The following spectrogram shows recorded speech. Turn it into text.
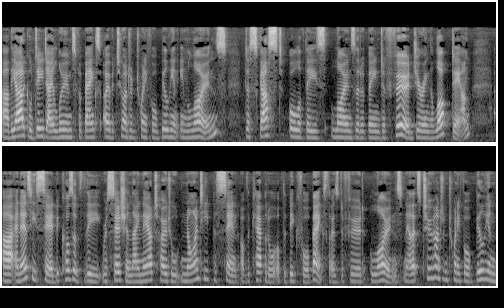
Uh, the article D-Day looms for banks over 224 billion in loans discussed all of these loans that have been deferred during the lockdown uh, and as he said, because of the recession, they now total 90% of the capital of the big four banks, those deferred loans. Now, that's $224 billion,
